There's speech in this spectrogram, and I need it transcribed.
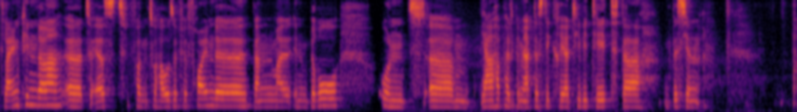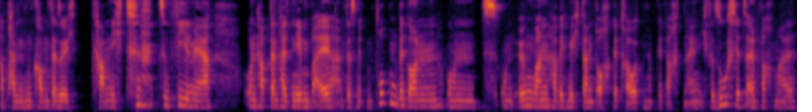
Kleinkinder, äh, zuerst von zu Hause für Freunde, dann mal in einem Büro. Und ähm, ja, habe halt gemerkt, dass die Kreativität da ein bisschen abhanden kommt. Also ich kam nicht zu viel mehr und habe dann halt nebenbei das mit dem Drucken begonnen und, und irgendwann habe ich mich dann doch getraut und habe gedacht, nein, ich versuche es jetzt einfach mal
